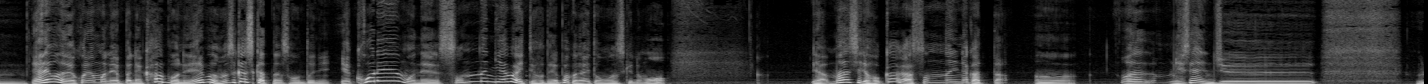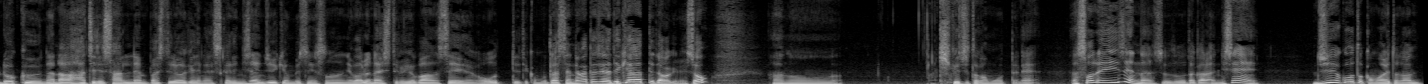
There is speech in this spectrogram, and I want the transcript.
うん。いやでもね、これもね、やっぱね、カーブをね、選ぶの難しかったんです、本当に。いや、これもね、そんなにやばいってほどやばくないと思うんですけども、いや、マジで他がそんなになかった。うん。まあ、2016、7、8で3連覇してるわけじゃないですか。で、2019も別にそんなに悪ないし、てか4番聖夜がおっててか、もう打線の形が出来上がってたわけでしょ？あのー菊池とか持ってね。それ以前なんですよ。だから2015とかも割となん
